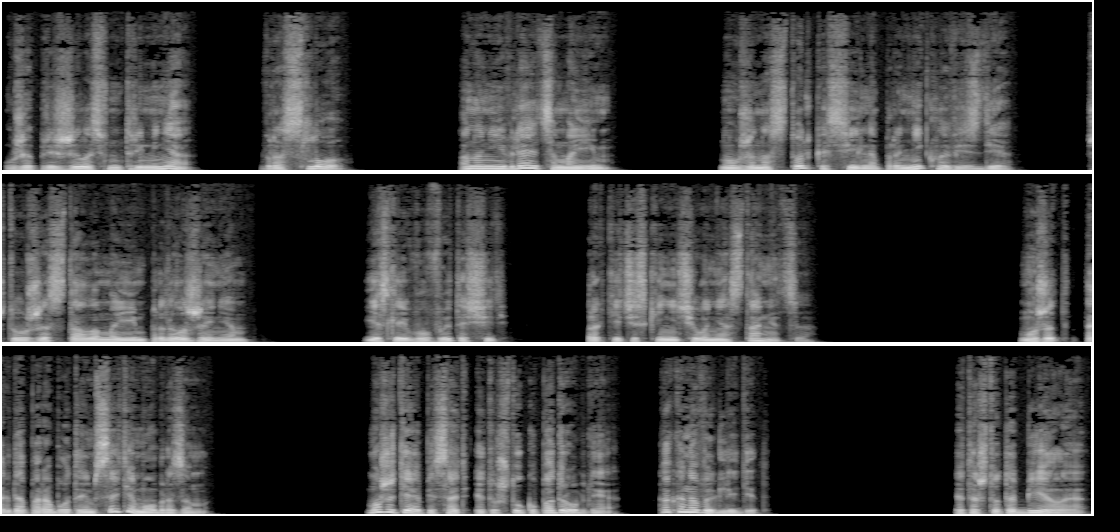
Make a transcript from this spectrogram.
уже прижилось внутри меня, вросло. Оно не является моим, но уже настолько сильно проникло везде, что уже стало моим продолжением. Если его вытащить, практически ничего не останется. Может, тогда поработаем с этим образом? Можете описать эту штуку подробнее? Как она выглядит? Это что-то белое.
